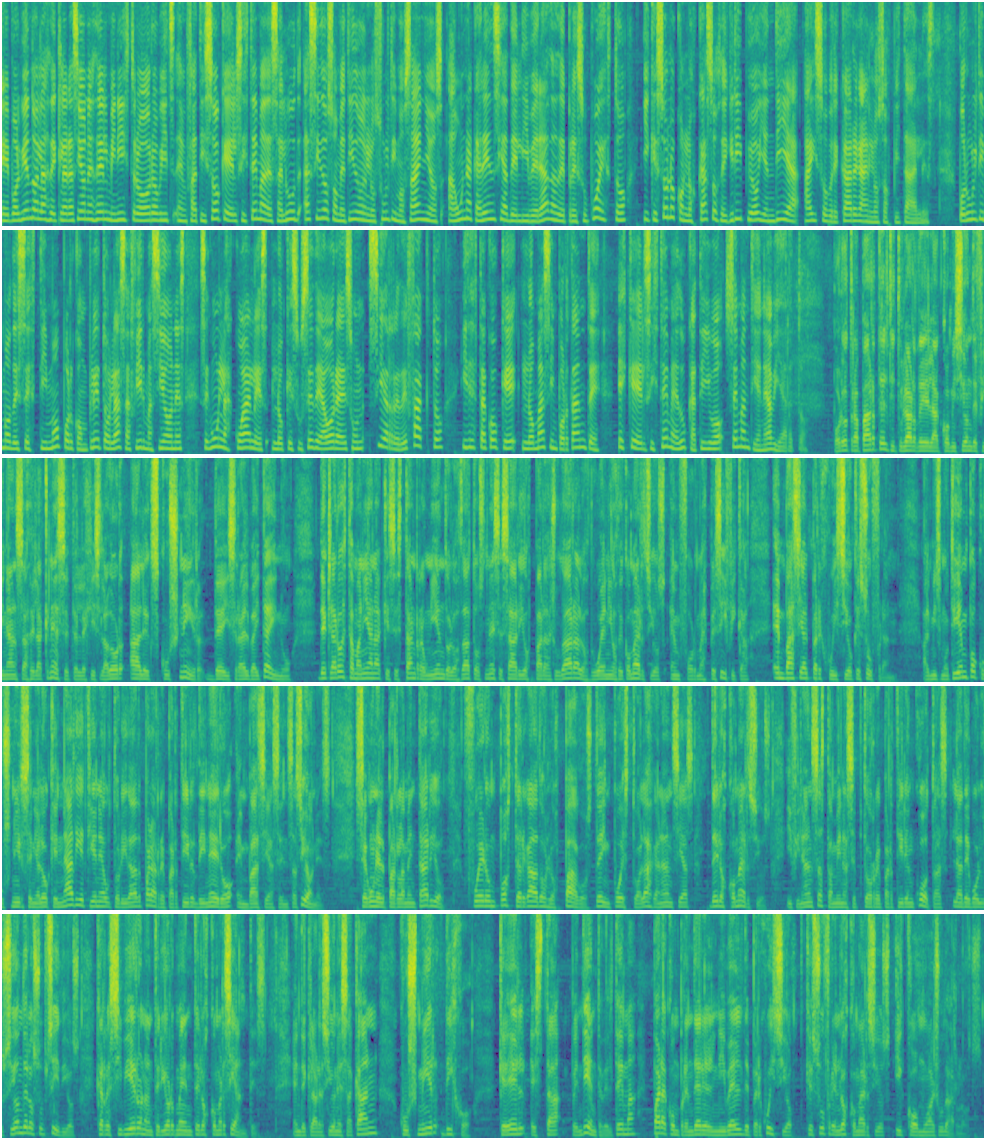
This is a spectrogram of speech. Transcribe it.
Eh, volviendo a las declaraciones del ministro Horowitz, enfatizó que el sistema de salud ha sido sometido en los últimos años a una carencia deliberada de presupuesto y que solo con los casos de gripe hoy en día hay sobrecarga en los hospitales. Por último, desestimó por completo las afirmaciones según las cuales lo que sucede ahora es un cierre de facto y destacó que lo más importante es que el sistema educativo se mantiene abierto. Por otra parte, el titular de la Comisión de Finanzas de la Knesset, el legislador Alex Kushnir de Israel Beiteinu, declaró esta mañana que se están reuniendo los datos necesarios para ayudar a los dueños de comercios en forma específica, en base al perjuicio que sufran. Al mismo tiempo, Kushnir señaló que nadie tiene autoridad para repartir dinero en base a sensaciones. Según el parlamentario, fueron postergados los pagos de impuesto a las ganancias de los comercios y Finanzas también aceptó repartir en cuotas la devolución de los subsidios que recibieron anteriormente los comerciantes. En declaraciones a Cannes, Kushmir dijo, que él está pendiente del tema para comprender el nivel de perjuicio que sufren los comercios y cómo ayudarlos.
